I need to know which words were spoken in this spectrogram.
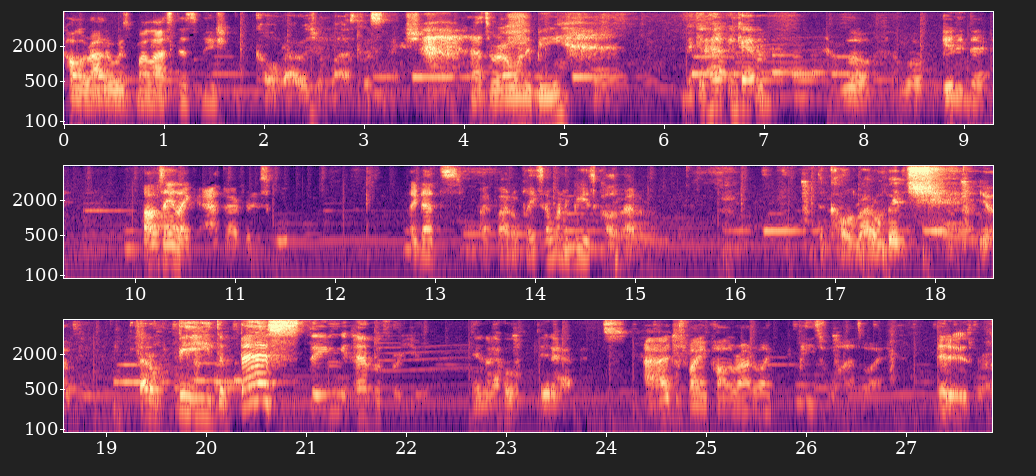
Colorado is my last destination. Colorado is your last destination. That's where I want to be. Make it happen, Captain. I will. I will get in there. But I'm saying like after I finish school, like that's my final place I want to be is Colorado. The Colorado bitch. Yo, That'll be the best thing ever for you. And I hope it happens. I I just find Colorado like peaceful. That's why. It is, bro.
